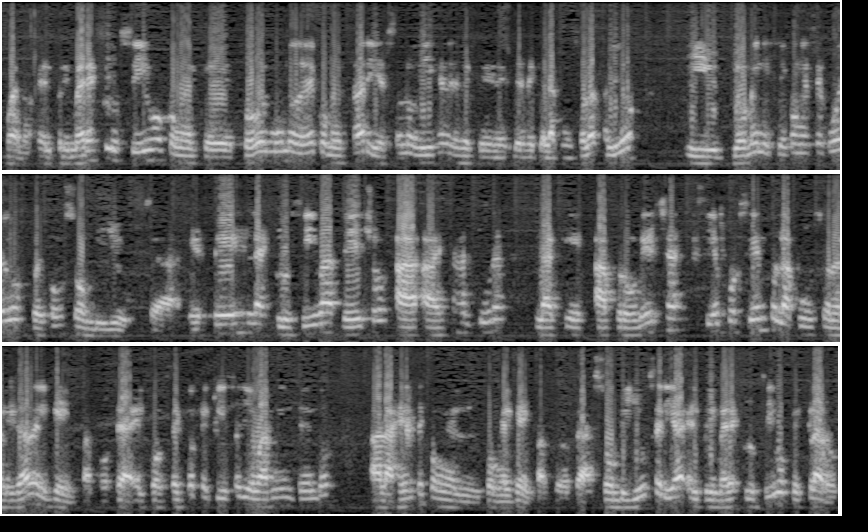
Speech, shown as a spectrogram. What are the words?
Bueno, el primer exclusivo con el que todo el mundo debe comenzar, y eso lo dije desde que, desde que la consola salió, y yo me inicié con ese juego, fue con Zombie U. O sea, esta es la exclusiva, de hecho, a, a estas alturas, la que aprovecha 100% la funcionalidad del Gamepad. O sea, el concepto que quiso llevar Nintendo a la gente con el, con el Gamepad. O sea, Zombie U sería el primer exclusivo que, claro,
